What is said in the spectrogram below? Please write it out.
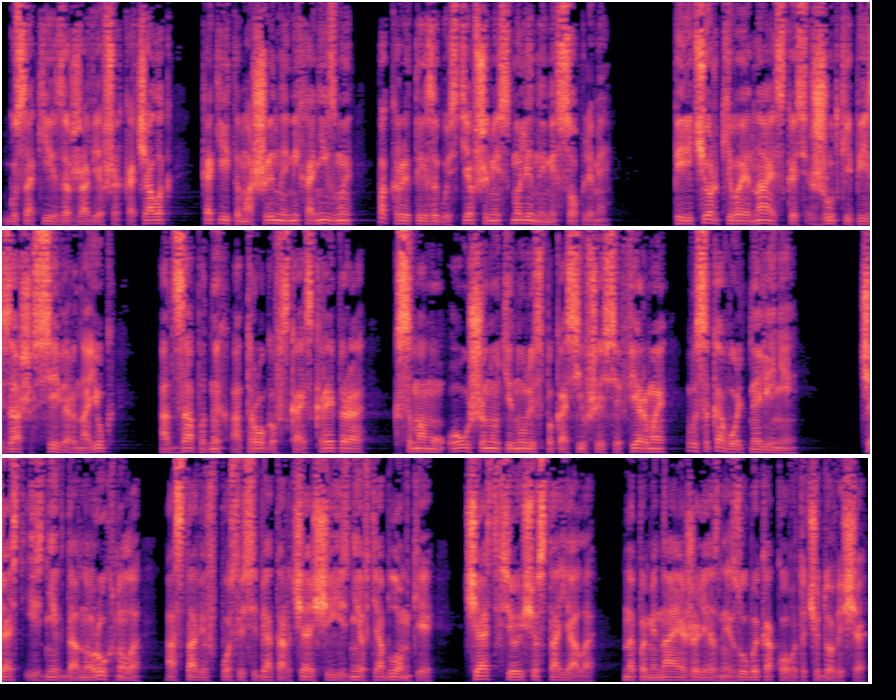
гусаки заржавевших качалок, какие-то машины, механизмы, покрытые загустевшими смоляными соплями. Перечеркивая наискось жуткий пейзаж с севера на юг, от западных отрогов скайскрепера к самому Оушену тянулись покосившиеся фермы высоковольтной линии. Часть из них давно рухнула, оставив после себя торчащие из нефти обломки, часть все еще стояла, напоминая железные зубы какого-то чудовища.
